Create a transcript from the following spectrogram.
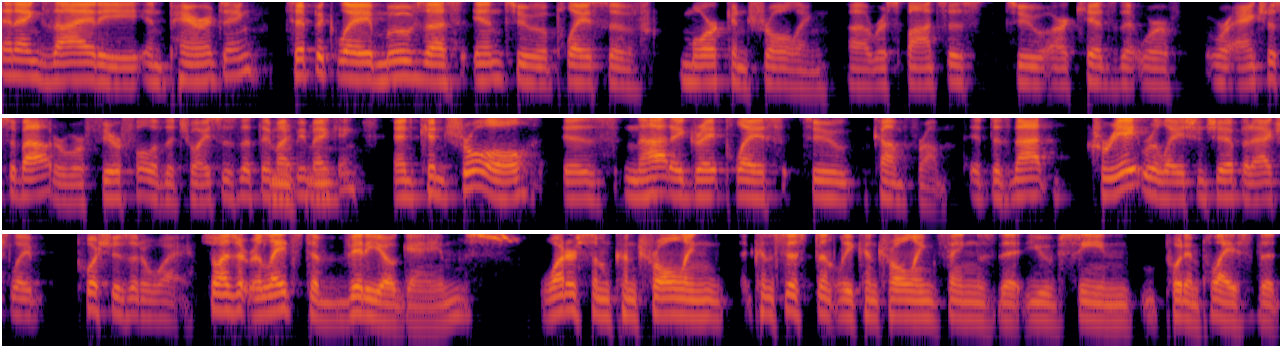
and anxiety in parenting typically moves us into a place of more controlling uh, responses to our kids that we're we're anxious about or we're fearful of the choices that they might mm-hmm. be making. And control is not a great place to come from. It does not create relationship, it actually pushes it away. So as it relates to video games, what are some controlling consistently controlling things that you've seen put in place that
